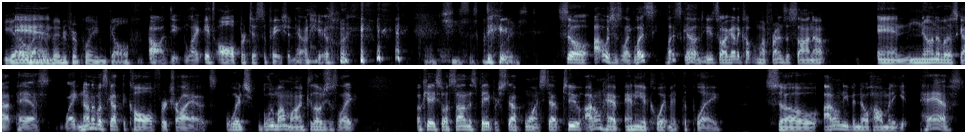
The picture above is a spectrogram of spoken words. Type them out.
you get a Letterman for playing golf. Oh, dude, like it's all participation down here. Oh, Jesus Dude. Christ. so I was just like, let's let's go, dude. So I got a couple of my friends to sign up, and none of us got past. Like none of us got the call for tryouts, which blew my mind because I was just like, okay, so I signed this paper. Step one, step two. I don't have any equipment to play, so I don't even know how I'm gonna get past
